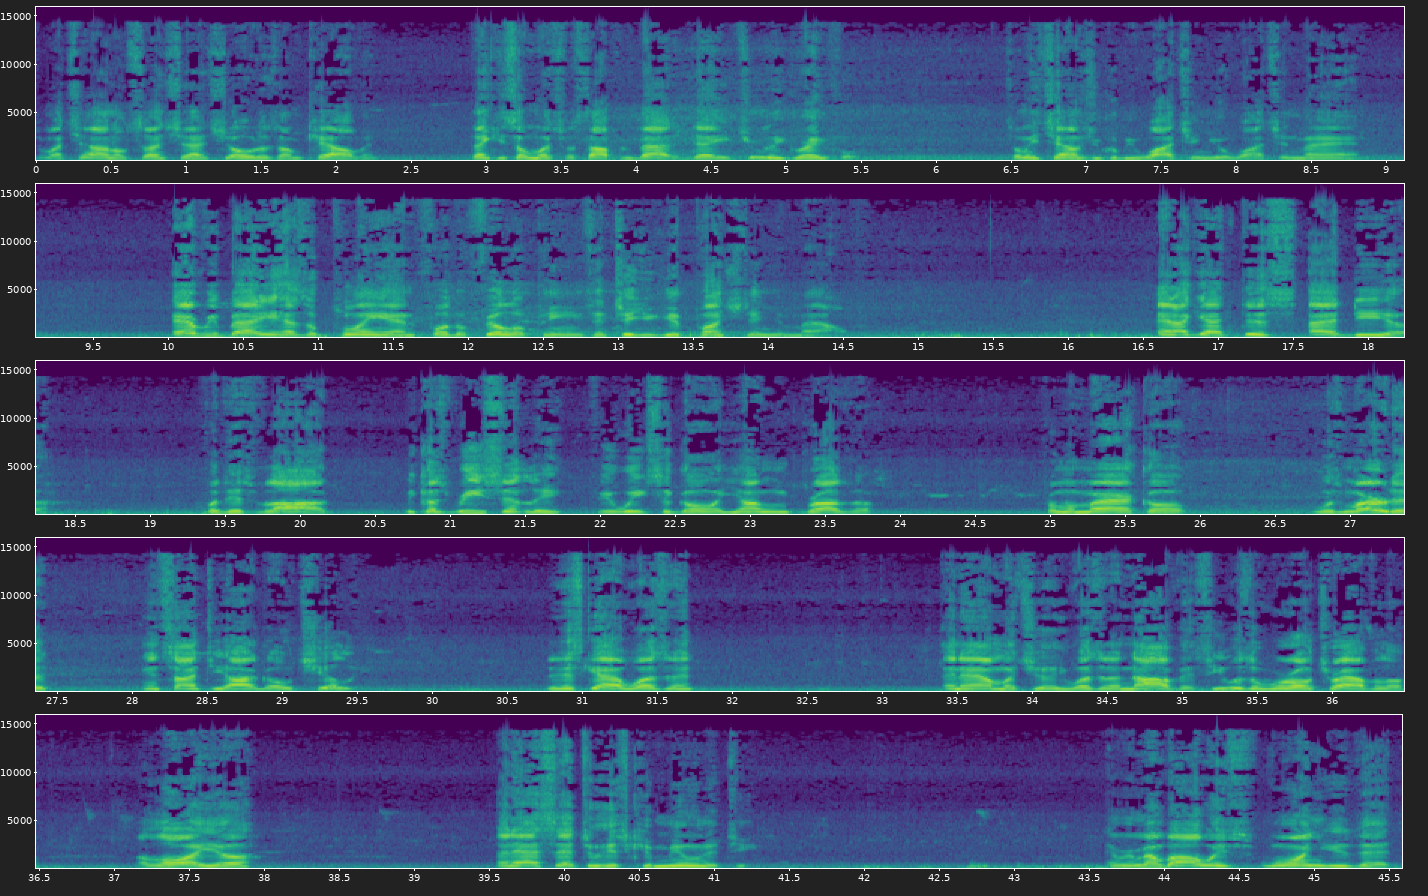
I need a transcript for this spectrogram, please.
To my channel, Sunshine Shoulders, I'm Calvin. Thank you so much for stopping by today. Truly grateful. So many channels you could be watching, you're watching man. Everybody has a plan for the Philippines until you get punched in your mouth. And I got this idea for this vlog because recently, a few weeks ago, a young brother from America was murdered in Santiago, Chile this guy wasn't an amateur. He wasn't a novice. He was a world traveler, a lawyer, an asset to his community. And remember, I always warn you that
